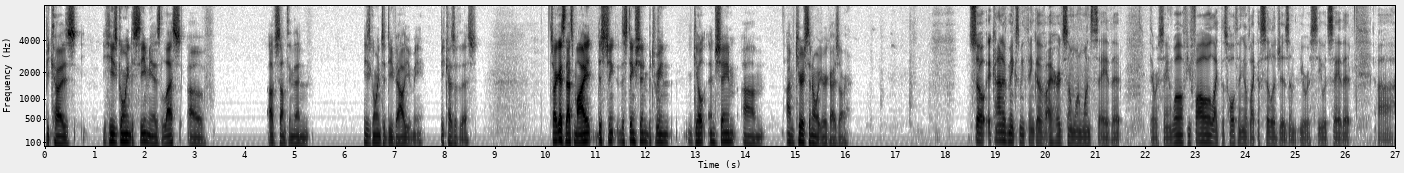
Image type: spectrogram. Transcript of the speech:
because he's going to see me as less of of something then he's going to devalue me because of this. So I guess that's my distinct distinction between guilt and shame. Um, I'm curious to know what your guys are. So it kind of makes me think of I heard someone once say that they were saying, well, if you follow like this whole thing of like a syllogism, you, you would say that uh,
